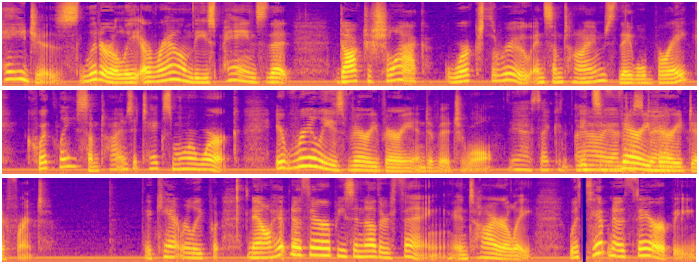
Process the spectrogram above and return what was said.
cages, literally, around these pains that Dr. Shellac works through. And sometimes they will break quickly, sometimes it takes more work. It really is very, very individual. Yes, I can. It's I very, very different. They can't really put. Now, hypnotherapy is another thing entirely. With hypnotherapy,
